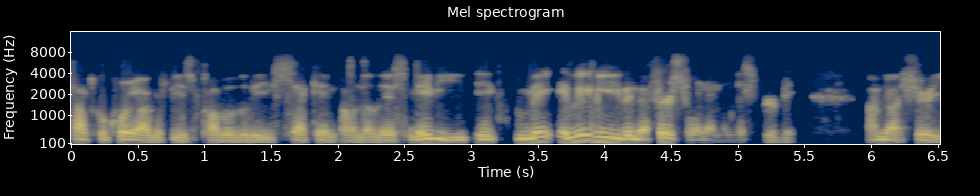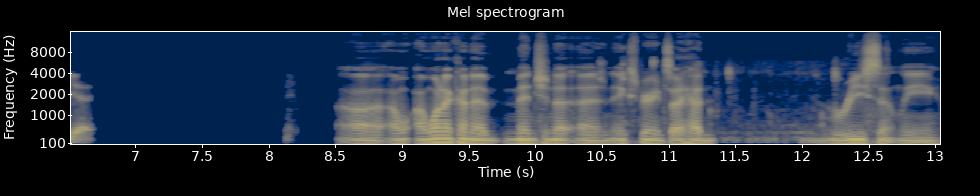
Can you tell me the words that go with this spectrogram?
tactical choreography is probably second on the list. Maybe it may it may be even the first one on the list for me. I'm not sure yet. Uh, I, I want to kind of mention a, an experience I had recently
